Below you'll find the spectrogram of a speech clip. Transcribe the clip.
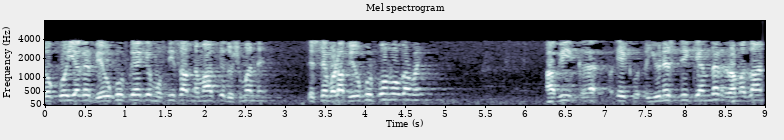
تو کوئی اگر بیوقوف کہے کہ مفتی صاحب نماز کے دشمن ہیں، اس سے بڑا بیوقوف کون ہوگا بھائی؟ ابھی ایک یونیورسٹی کے اندر، رمضان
